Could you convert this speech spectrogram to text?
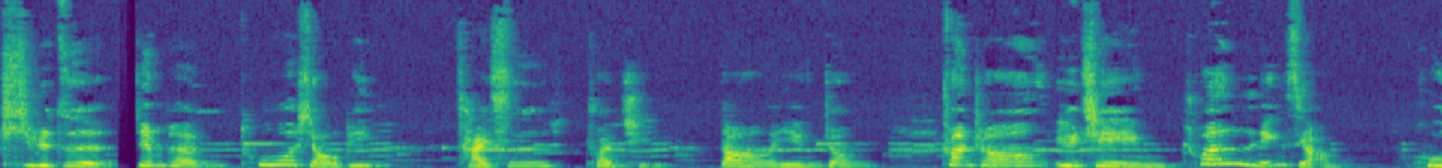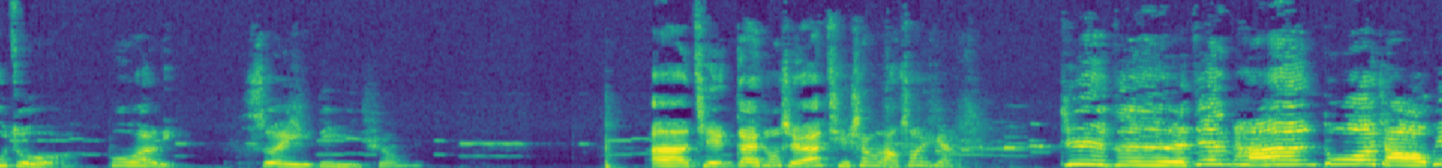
稚子金盆脱晓冰。彩丝穿取当银铮，穿成玉磬穿林响，忽作玻璃碎地声。呃，请各位同学齐声朗诵一遍：稚子金盆脱晓冰，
